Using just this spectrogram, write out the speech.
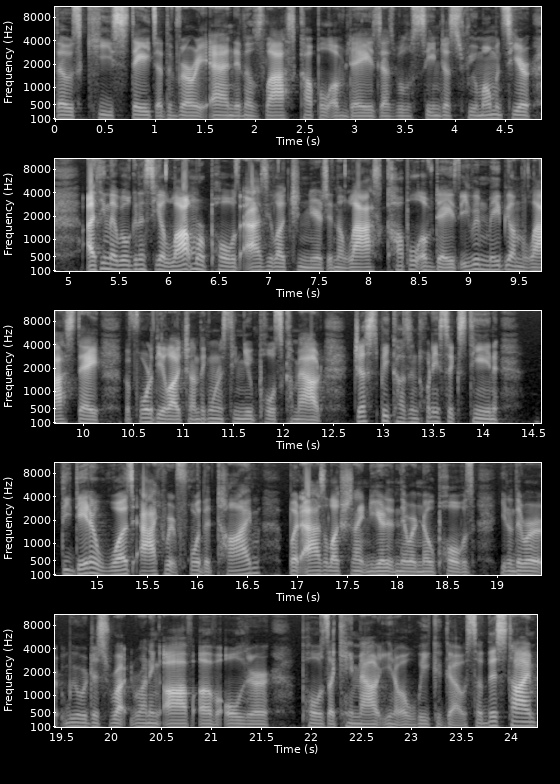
those key states at the very end in those last couple of days, as we'll see in just a few moments here, I think that we're going to see a lot more polls as the election nears in the last couple of days, even maybe on the last day before the election. I think we're going to see new polls come out just because in 2016, the data was accurate for the time, but as election night neared and there were no polls, you know, there were we were just running off of older polls that came out, you know, a week ago. So this time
